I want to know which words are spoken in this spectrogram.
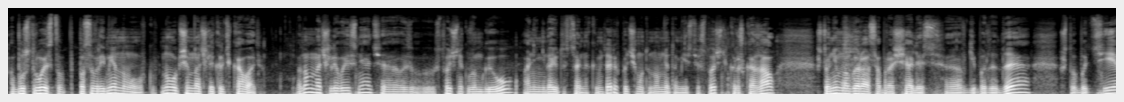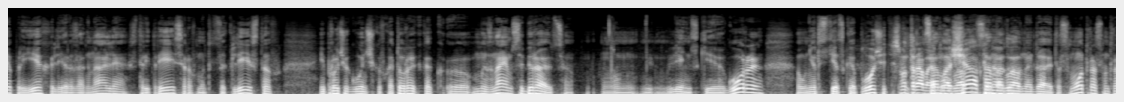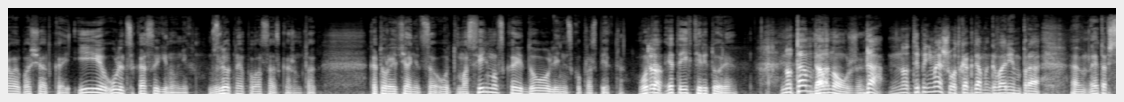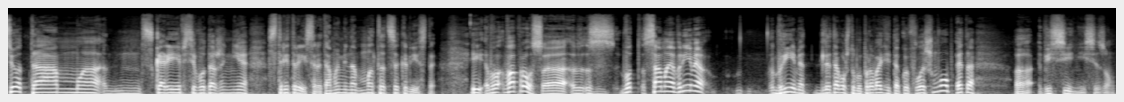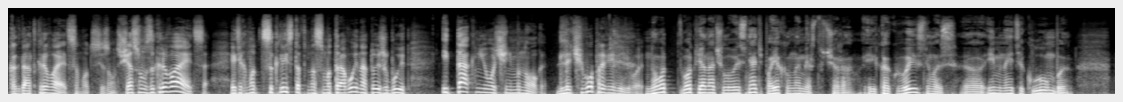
обустройство по-современному, ну, в общем, начали критиковать. Потом начали выяснять, э, источник в МГУ, они не дают официальных комментариев почему-то, но у меня там есть источник, рассказал, что они много раз обращались э, в ГИБДД, чтобы те приехали разогнали стритрейсеров, мотоциклистов, и прочих гонщиков, которые, как э, мы знаем, собираются. Ленинские горы, университетская площадь. Смотровая самое площадка. Гла- самое да, главное, да, это смотра, смотровая площадка. И улица Косыгина у них, взлетная полоса, скажем так которая тянется от Мосфильмовской до Ленинского проспекта. Вот да. это, это их территория. Но там... Давно а, уже. Да, но ты понимаешь, вот когда мы говорим про э, это все, там, э, скорее всего, даже не стритрейсеры, там именно мотоциклисты. И в- вопрос, э, вот самое время, время для того, чтобы проводить такой флешмоб, это э, весенний сезон, когда открывается мотосезон. Сейчас он закрывается. Этих мотоциклистов на смотровой на той же будет и так не очень много. Для чего провели его? Ну вот, вот я начал выяснять, поехал на место вчера. И как выяснилось, э, именно эти клумбы,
